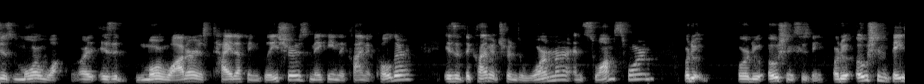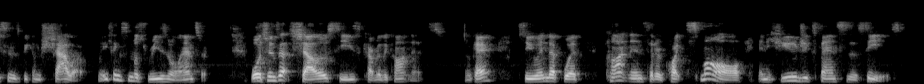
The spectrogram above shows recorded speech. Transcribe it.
Does more wa- or is it more water is tied up in glaciers, making the climate colder? Is it the climate turns warmer and swamps form? Or do or do ocean, excuse me, or do ocean basins become shallow? What do you think is the most reasonable answer? Well, it turns out shallow seas cover the continents. Okay, so you end up with continents that are quite small and huge expanses of seas.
